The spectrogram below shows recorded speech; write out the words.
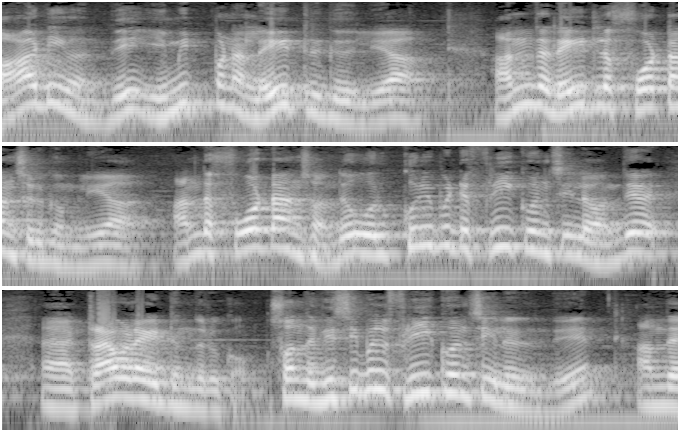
பாடி வந்து எமிட் பண்ண லைட் இருக்குது இல்லையா? அந்த லைட்டில் ஃபோட்டான்ஸ் இருக்கும் இல்லையா? அந்த ஃபோட்டான்ஸ் வந்து ஒரு குறிப்பிட்ட ஃப்ரீக்குவன்சியில் வந்து ட்ராவல் ஆகிட்டு இருந்திருக்கும். ஸோ அந்த விசிபிள் ஃப்ரீக்குவன்சியிலிருந்து அந்த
